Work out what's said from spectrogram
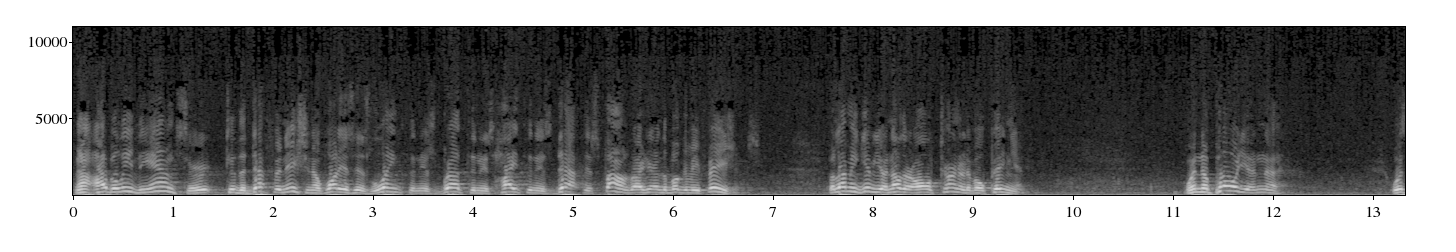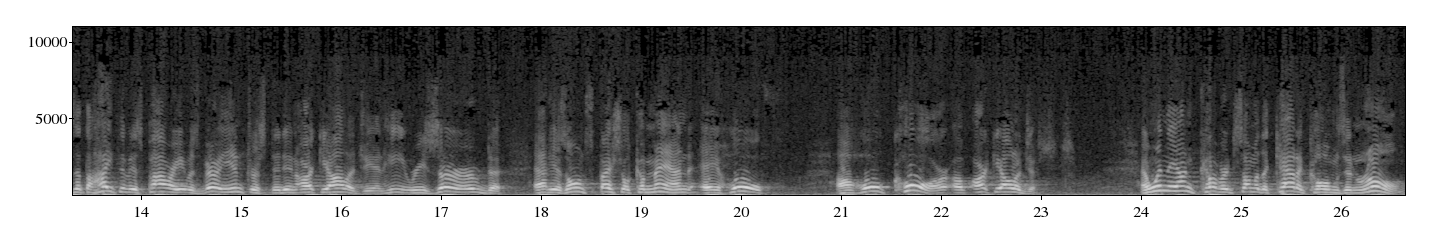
Now, I believe the answer to the definition of what is his length and his breadth and his height and his depth is found right here in the book of Ephesians. But let me give you another alternative opinion. When Napoleon uh, was at the height of his power, he was very interested in archaeology, and he reserved uh, at his own special command a whole, a whole corps of archaeologists. And when they uncovered some of the catacombs in Rome,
